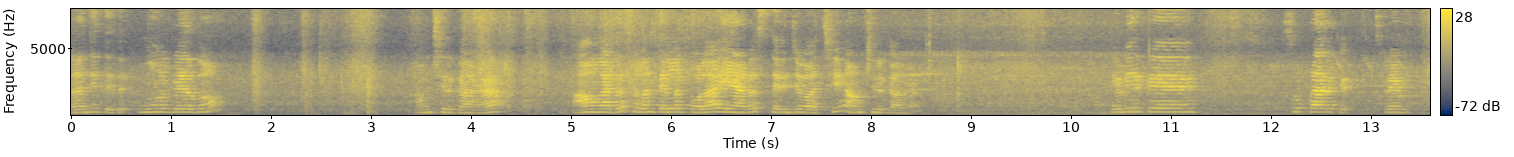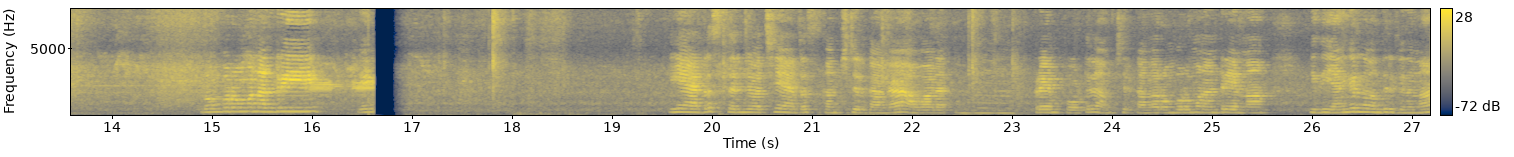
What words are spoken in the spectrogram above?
ரஞ்சித் இது மூணு பேரும் அமைச்சிருக்காங்க. அவங்க அட்ரஸ் எல்லாம் தெரில போல என் அட்ரஸ் தெரிஞ்சு வச்சு அமைச்சிருக்காங்க. எப்படி இருக்கு? சூப்பராக இருக்கு பிரேம். ரொம்ப ரொம்ப நன்றி எங்க- என் அட்ரஸ் தெரிஞ்சு வச்சு என் அட்ரஸ்க்கு அனுப்பிச்சிட்டு இருக்காங்க. அவார்டை ஃப்ரேம் போட்டு அனுப்பிச்சிருக்காங்க. ரொம்ப ரொம்ப நன்றி அண்ணா. இது எங்கேருந்து வந்திருக்குதுன்னா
